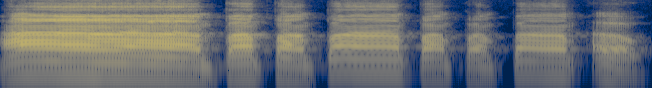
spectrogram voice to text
Um, bum, bum, bum, bum, bum, bum. Oh,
